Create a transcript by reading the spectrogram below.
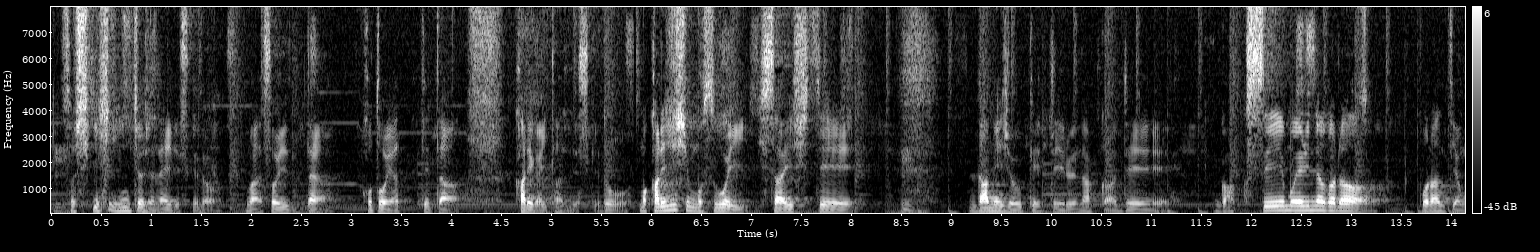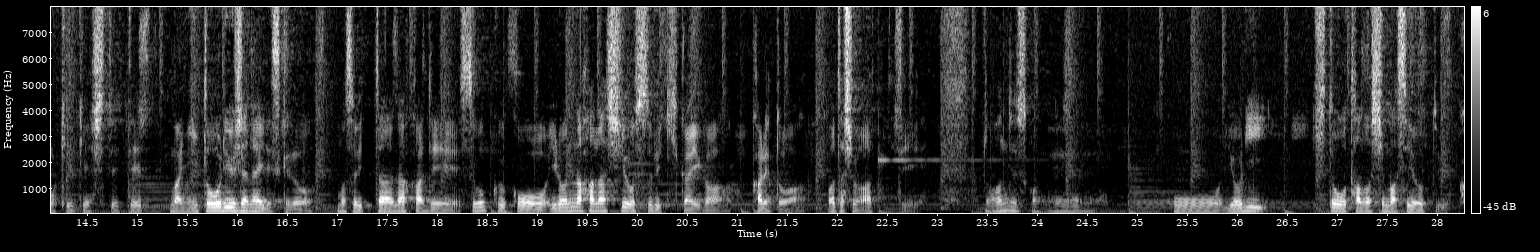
組織委員長じゃないですけど、まあ、そういったことをやってた彼がいたんですけど、まあ、彼自身もすごい被災してダメージを受けている中で学生もやりながらボランティアも経験してて、まあ、二刀流じゃないですけど、まあ、そういった中ですごくこういろんな話をする機会が彼とは私はあって何ですかね。こうより人を楽しませようというか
